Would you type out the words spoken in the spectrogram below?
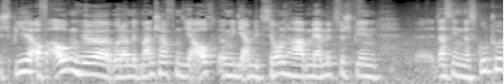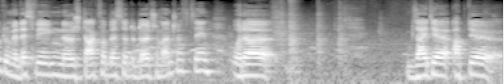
Spiel auf Augenhöhe oder mit Mannschaften, die auch irgendwie die Ambition haben, mehr mitzuspielen, äh, dass ihnen das gut tut und wir deswegen eine stark verbesserte deutsche Mannschaft sehen? Oder seid ihr, habt ihr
